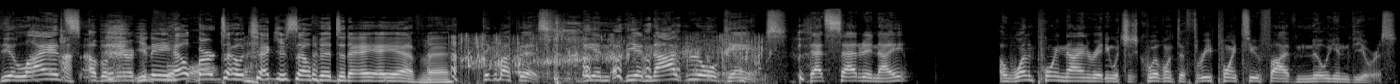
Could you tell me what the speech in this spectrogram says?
the Alliance of American. you need help, Berto? Check yourself into the AAF, man. Think about this: the, the inaugural games that Saturday night, a 1.9 rating, which is equivalent to 3.25 million viewers.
